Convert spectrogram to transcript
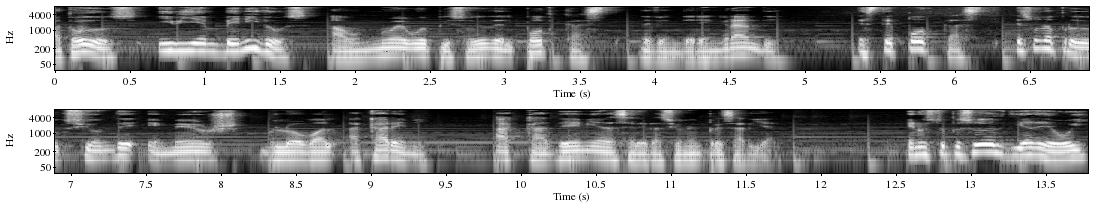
a todos y bienvenidos a un nuevo episodio del podcast de Vender en Grande. Este podcast es una producción de Emerge Global Academy, Academia de Aceleración Empresarial. En nuestro episodio del día de hoy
